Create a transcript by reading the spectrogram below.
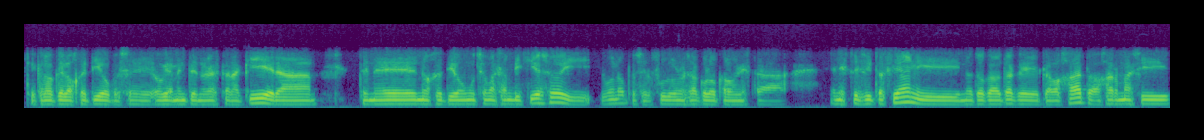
que creo que el objetivo pues obviamente no era estar aquí, era tener un objetivo mucho más ambicioso y, bueno, pues el fútbol nos ha colocado en esta en esta situación y no toca otra que trabajar, trabajar más si,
